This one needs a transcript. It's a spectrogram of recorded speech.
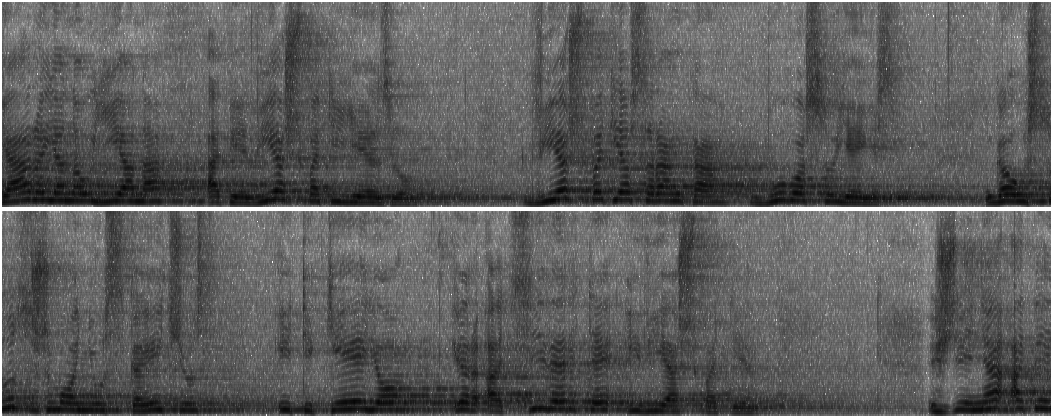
gerąją naujieną apie viešpatį Jėzų. Viešpaties ranka buvo su jais. Gausus žmonių skaičius įtikėjo ir atsivertė į viešpatį. Žinia apie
